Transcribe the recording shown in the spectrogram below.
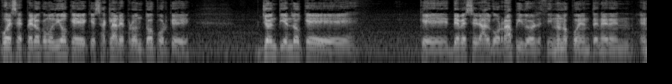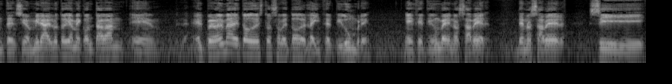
pues espero, como digo, que, se aclare pronto porque yo entiendo que, que debe ser algo rápido, es decir, no nos pueden tener en, tensión. Mira, el otro día me contaban, eh, el problema de todo esto sobre todo es la incertidumbre. La incertidumbre de no saber, de no saber si,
